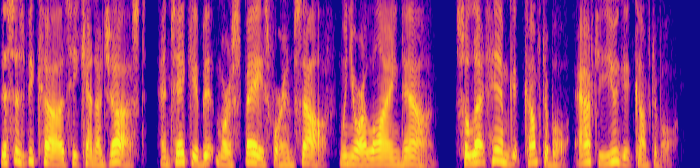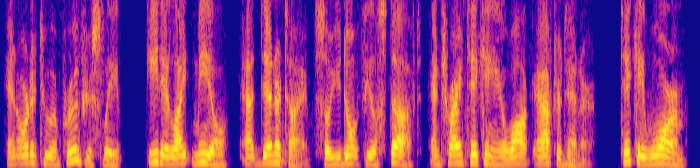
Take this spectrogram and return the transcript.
This is because he can adjust and take a bit more space for himself when you are lying down. So let him get comfortable after you get comfortable. In order to improve your sleep, eat a light meal at dinner time so you don't feel stuffed and try taking a walk after dinner. Take a warm,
